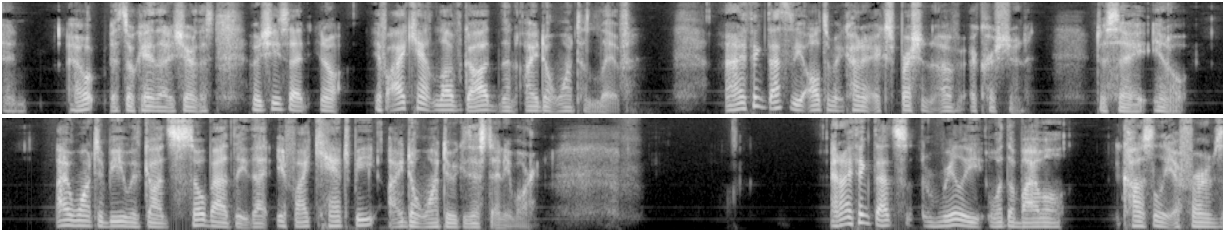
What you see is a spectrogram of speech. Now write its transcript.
and I hope it's okay that I share this. But she said, you know, if I can't love God, then I don't want to live. And I think that's the ultimate kind of expression of a Christian to say, you know, I want to be with God so badly that if I can't be, I don't want to exist anymore. And I think that's really what the Bible constantly affirms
